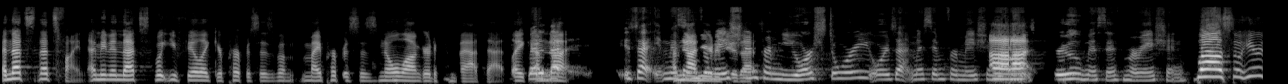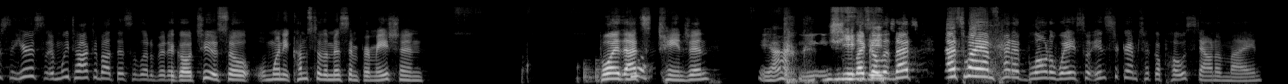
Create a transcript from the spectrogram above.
And that's that's fine. I mean, and that's what you feel like your purpose is. But my purpose is no longer to combat that. Like But I'm that- not. Is that not here to do misinformation that. from your story, or is that misinformation Uh, true misinformation? Well, so here's here's and we talked about this a little bit ago too. So when it comes to the misinformation, boy, that's changing. Yeah, Like a, that's that's why I'm kind of blown away. So Instagram took a post down of mine,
